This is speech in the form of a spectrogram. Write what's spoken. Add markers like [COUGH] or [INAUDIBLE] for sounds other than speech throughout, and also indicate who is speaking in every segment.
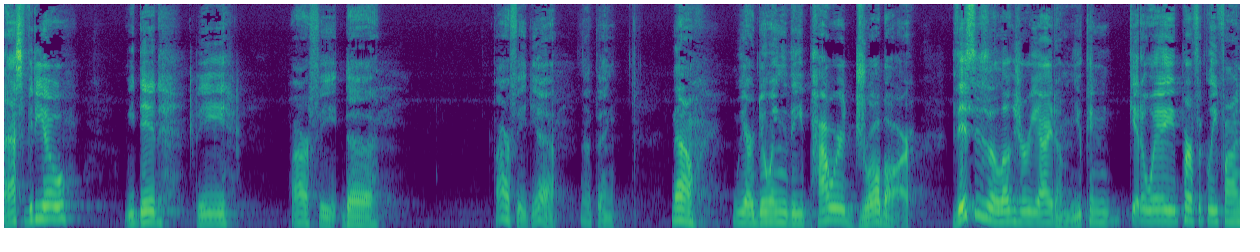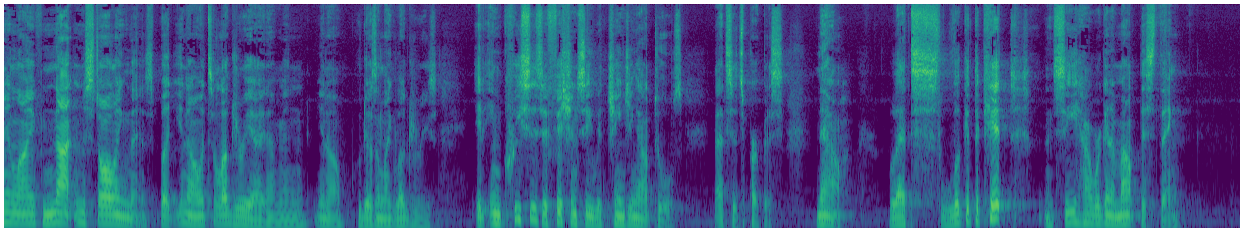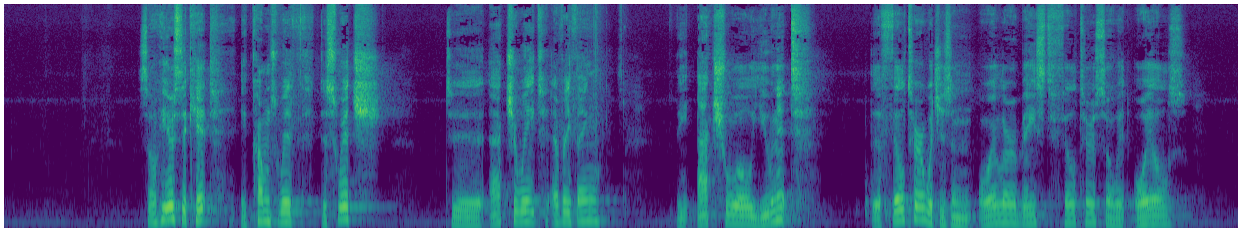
Speaker 1: last video we did the power feed, the power feed, yeah, that thing. Now we are doing the power drawbar. This is a luxury item. You can get away perfectly fine in life not installing this, but you know, it's a luxury item and you know, who doesn't like luxuries? It increases efficiency with changing out tools. That's its purpose. Now, let's look at the kit and see how we're going to mount this thing. So here's the kit. It comes with the switch to actuate everything, the actual unit, the filter, which is an oiler-based filter, so it oils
